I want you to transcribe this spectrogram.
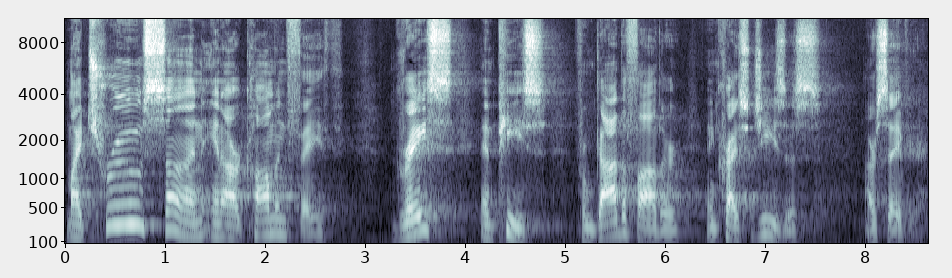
my true son in our common faith. Grace and peace from God the Father and Christ Jesus our Savior.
